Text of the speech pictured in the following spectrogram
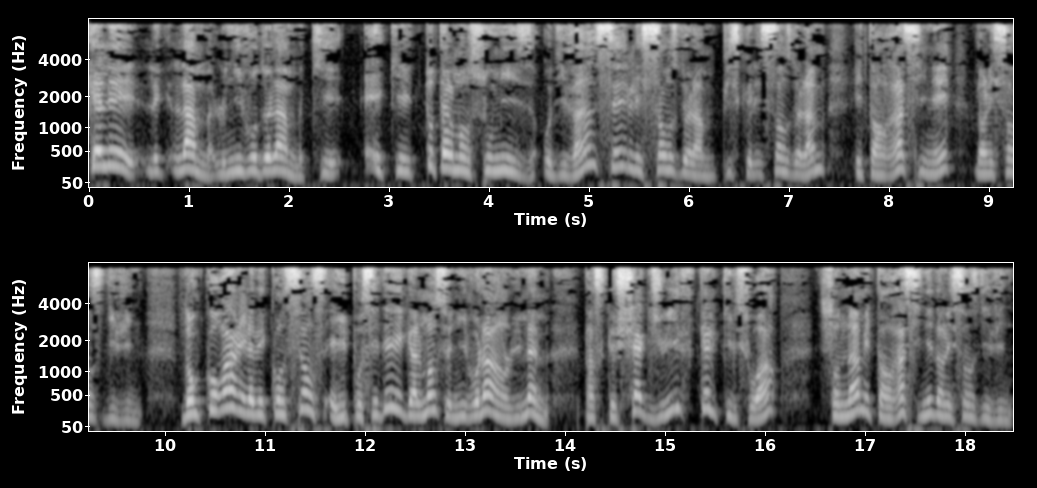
Quelle est l'âme, le niveau de l'âme qui est totalement soumise au divin, c'est l'essence de l'âme, puisque l'essence de l'âme est enracinée dans l'essence divine. Donc Korar, il avait conscience et il possédait également ce niveau-là en lui-même, parce que chaque juif, quel qu'il soit, son âme est enracinée dans l'essence divine.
